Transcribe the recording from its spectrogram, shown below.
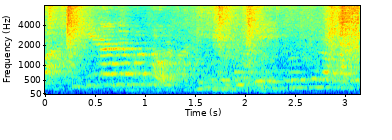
পাখিকে রাজা বলব? ইগল হলো আমাদের পাখির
